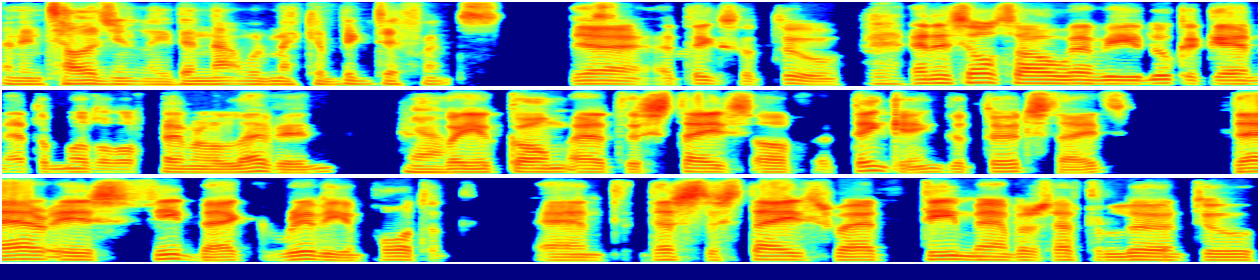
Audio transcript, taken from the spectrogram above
and intelligently, then that would make a big difference. Yeah, I think so too. Yeah. And it's also when we look again at the model of Pamela Levin, Yeah. when you come at the stage of thinking, the third stage, there is feedback really important. And that's the stage where team members have to learn to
